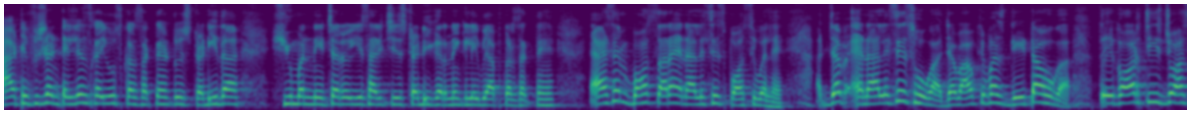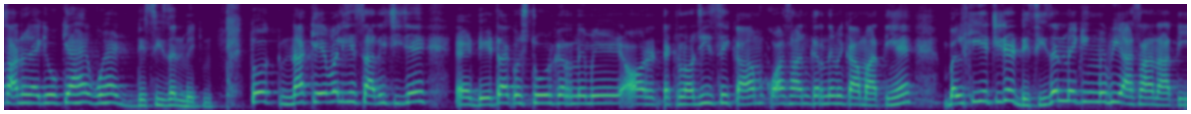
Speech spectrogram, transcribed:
आर्टिफिशियल इंटेलिजेंस का यूज़ कर सकते हैं to study the human nature और ये सारी चीज़ स्टडी करने के लिए भी आप कर सकते हैं। ऐसे में बहुत सारा एनालिसिस पॉसिबल है। जब एनालिसिस होगा, जब आपके पास डेटा होगा तो एक और चीज़ जो आसान हो जाएगी वो क्या है? वो है डिसीज़न मेकिंग तो न केवल ये सारी चीज़ें डेटा को स्टोर करने में और टेक्नोलॉजी से काम को आसान करने में काम आती हैं, बल्कि ये चीज़ें डिसीज़न मेकिंग में भी आसान आती,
